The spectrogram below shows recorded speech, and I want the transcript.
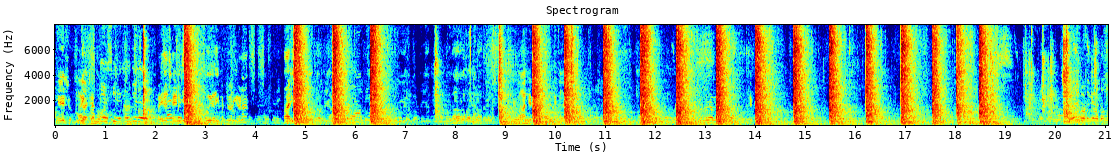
ਏਸੀ ਵੇਖੋ ਜੀ ਛੇੜ ਦੀ ਕੋਈ ਵਾਲੀ ਪੱਟਣ ਵਾਲੀ ਹਨਾ ਭਾਰੀ ਟੁੱਟ ਗਿਆ ਤਾਂ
